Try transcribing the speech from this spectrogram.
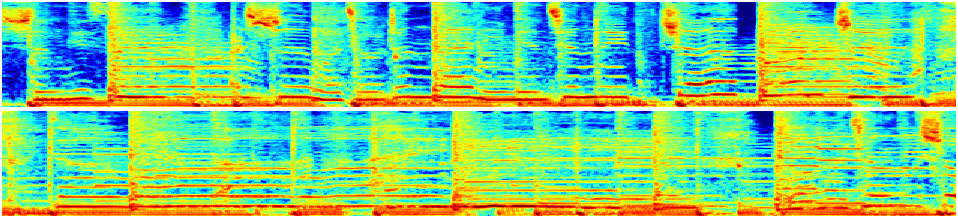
生与死，而是我就站在你面前，你却不知道我爱你。我常说，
